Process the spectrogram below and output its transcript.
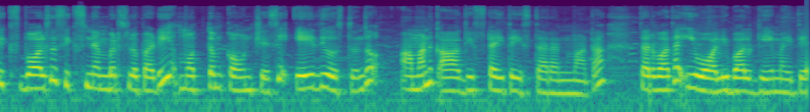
సిక్స్ బాల్స్ సిక్స్ నెంబర్స్లో పడి మొత్తం కౌంట్ చేసి ఏది వస్తుందో ఆ మనకు ఆ గిఫ్ట్ అయితే ఇస్తారనమాట తర్వాత ఈ వాలీబాల్ గేమ్ అయితే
